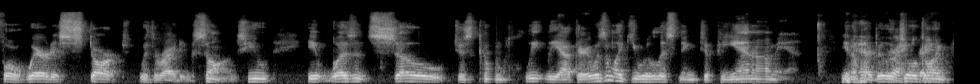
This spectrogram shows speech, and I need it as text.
for where to start with writing songs. You it wasn't so just completely out there it wasn't like you were listening to piano man you know by billy Right, joel right. going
